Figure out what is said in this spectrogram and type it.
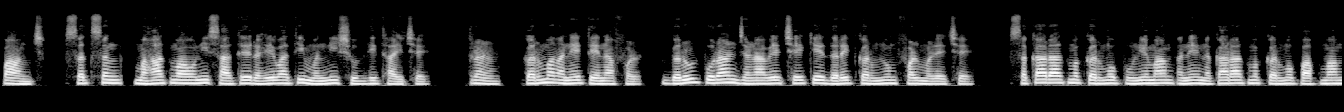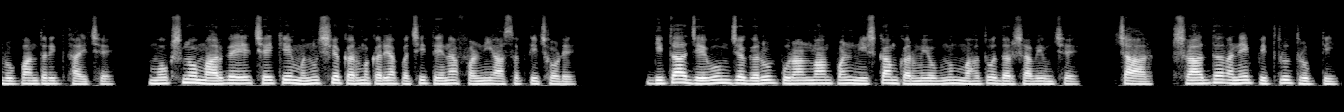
પાંચ, સત્સંગ, મહાત્માઓની સાથે રહેવાથી મનની શુદ્ધિ થાય છે. ત્રણ, કર્મ અને તેના ફળ. ગરુડ પુરાણ જણાવે છે કે દરેક કર્મનું ફળ મળે છે. સકારાત્મક કર્મો પુણ્યમાંગ અને નકારાત્મક કર્મો પાપમાં રૂપાંતરિત થાય છે. મોક્ષનો માર્ગ એ છે કે મનુષ્ય કર્મ કર્યા પછી તેના ફળની આસક્તિ છોડે. ગીતા જેવું જ ગરુડ પુરાણમાં પણ નિષ્કામ કર્મયોગનું મહત્વ દર્શાવ્યું છે. ચાર, શ્રાદ્ધ અને પિતૃતૃપ્તિ.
